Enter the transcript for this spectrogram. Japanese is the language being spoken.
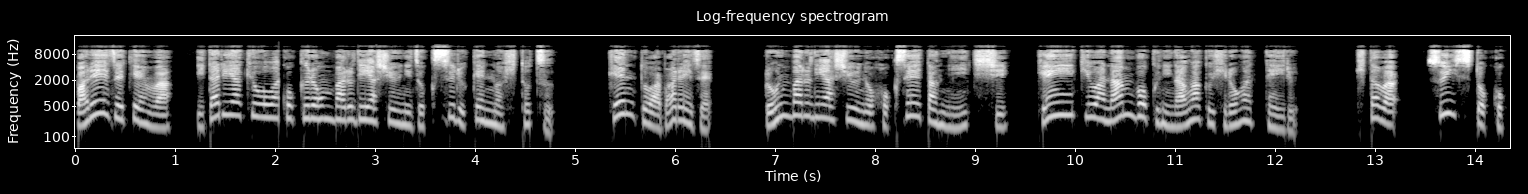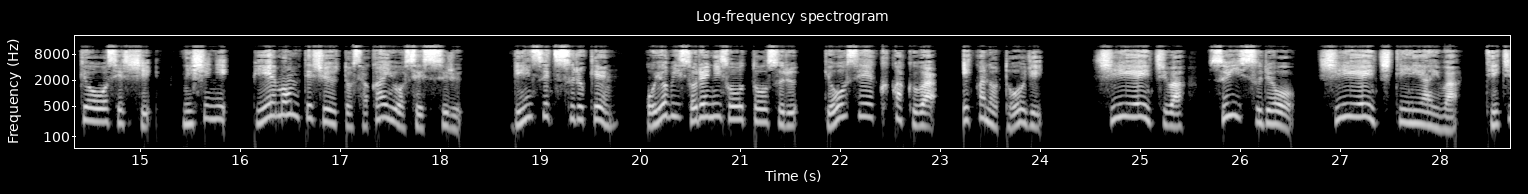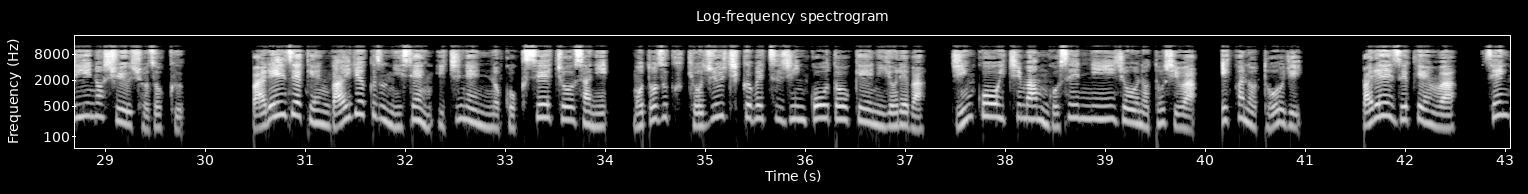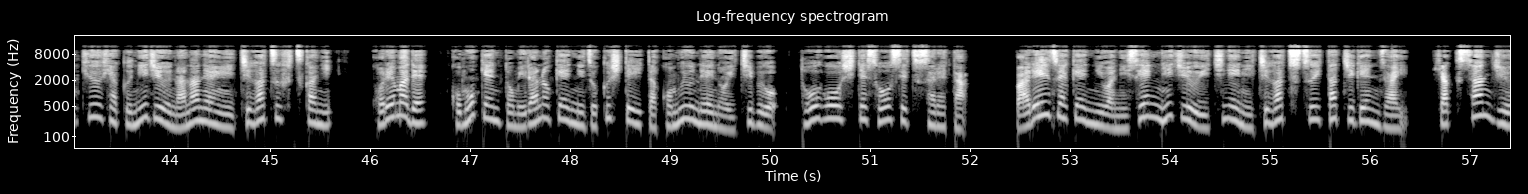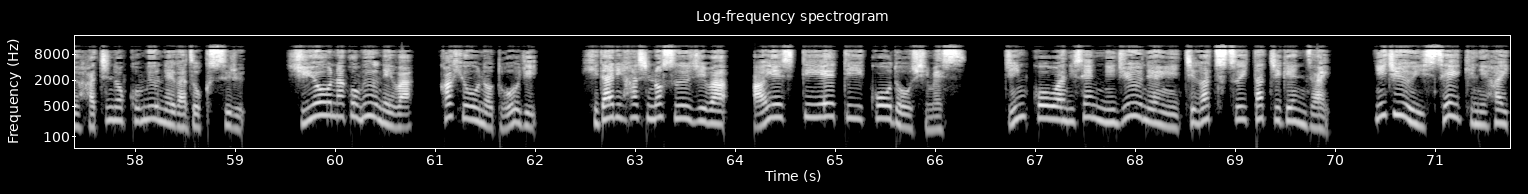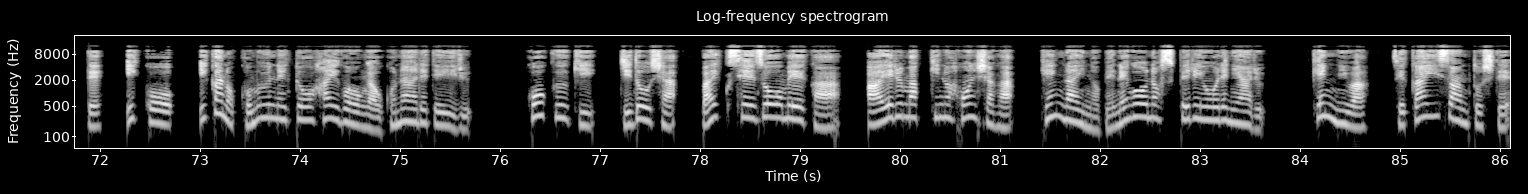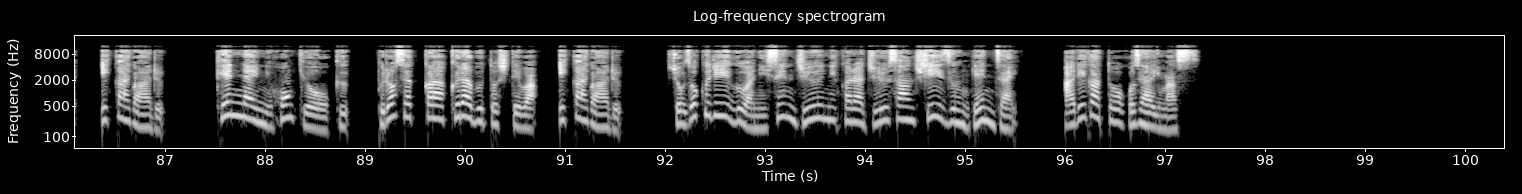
バレーゼ県は、イタリア共和国ロンバルディア州に属する県の一つ。県都はバレーゼ。ロンバルディア州の北西端に位置し、県域は南北に長く広がっている。北はスイスと国境を接し、西にピエモンテ州と境を接する。隣接する県、及びそれに相当する行政区画は以下の通り。CH はスイス領、CHTI はティチーノ州所属。バレーゼ県概略図2001年の国勢調査に基づく居住地区別人口統計によれば、人口1万5千人以上の都市は以下の通り。バレーゼ県は1927年1月2日に、これまでコモ県とミラノ県に属していたコムーネの一部を統合して創設された。バレーゼ県には2021年1月1日現在、138のコムーネが属する。主要なコムーネは、下表の通り。左端の数字は ISTAT コードを示す。人口は2020年1月1日現在。21世紀に入って以降、以下のコムーネ島配合が行われている。航空機、自動車、バイク製造メーカー、アエルマッキの本社が県内のベネゴーノスペリオーレにある。県には世界遺産として以下がある。県内に本拠を置くプロサッカークラブとしては以下がある。所属リーグは2012から13シーズン現在。ありがとうございます。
